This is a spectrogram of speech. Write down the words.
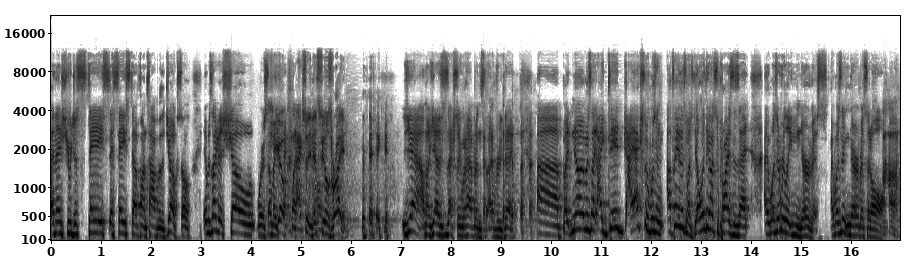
and then she would just stay say stuff on top of the joke. So it was like a show where somebody go, like, actually, this feels right. Yeah, I'm like, yeah, this is actually what happens every day. uh, but no, it was like I did. I actually wasn't. I'll tell you this much: the only thing I was surprised is that I wasn't really nervous. I wasn't nervous at all. Uh-huh.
